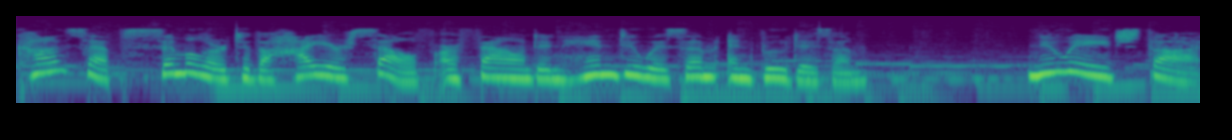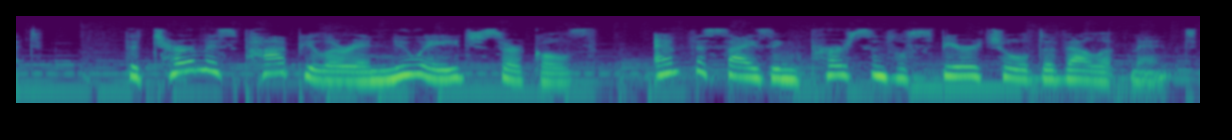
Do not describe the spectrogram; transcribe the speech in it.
Concepts similar to the higher self are found in Hinduism and Buddhism. New Age thought. The term is popular in New Age circles, emphasizing personal spiritual development.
